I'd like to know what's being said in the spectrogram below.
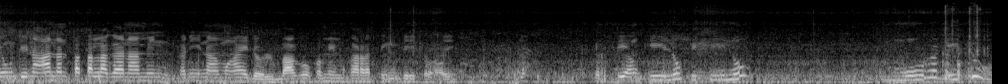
yung dinaanan pa talaga namin kanina mga idol bago kami makarating dito ay 30 ang kilo pipino. Mura dito.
